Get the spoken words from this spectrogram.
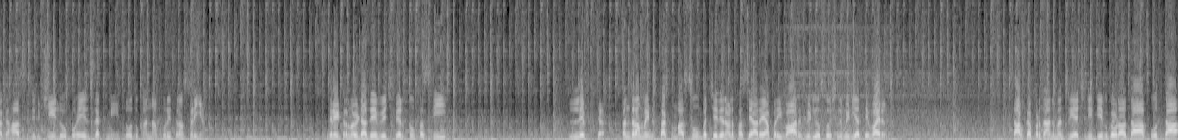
ਅੱਗ। ਹਾਦਸੇ ਦੇ ਵਿੱਚ 6 ਲੋਕ ਹੋਏ ਜ਼ਖਮੀ। ਦੋ ਦੁਕਾਨਾਂ ਪੂਰੀ ਤਰ੍ਹਾਂ ਸੜੀਆਂ। ਗ੍ਰੇਟਰ ਨੋਇਡਾ ਦੇ ਵਿੱਚ ਫਿਰ ਤੋਂ ਫਸੀ ਲਿਫਟ। 15 ਮਿੰਟ ਤੱਕ ਮਾਸੂਮ ਬੱਚੇ ਦੇ ਨਾਲ ਫਸਿਆ ਰਿਹਾ ਪਰਿਵਾਰ। ਵੀਡੀਓ ਸੋਸ਼ਲ ਮੀਡੀਆ ਤੇ ਵਾਇਰਲ। ਸਾਬਕਾ ਪ੍ਰਧਾਨ ਮੰਤਰੀ ਐਚ ਡੀ ਦੇਵਗੌੜਾ ਦਾ ਪੋਤਾ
